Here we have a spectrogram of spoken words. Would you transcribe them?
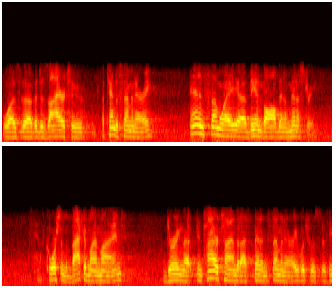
was uh, the desire to attend a seminary and in some way uh, be involved in a ministry. And of course, in the back of my mind, during that entire time that I spent in seminary, which was, as he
